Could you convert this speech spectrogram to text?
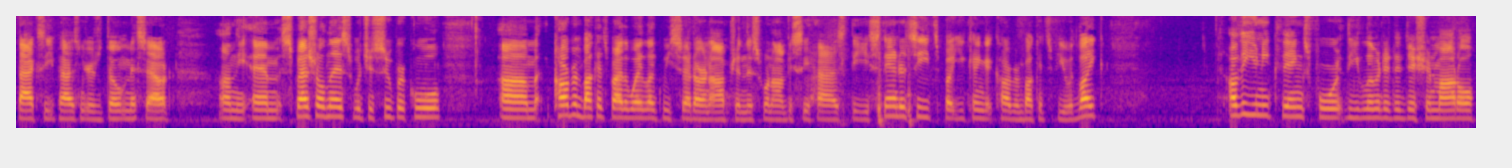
back seat passengers don't miss out on the M specialness, which is super cool. Um, carbon buckets, by the way, like we said, are an option. This one obviously has the standard seats, but you can get carbon buckets if you would like. Other unique things for the limited edition model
